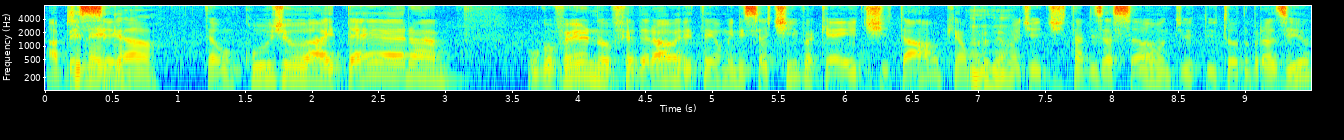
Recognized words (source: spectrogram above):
ABC. Que legal. Então, cujo a ideia era o governo federal ele tem uma iniciativa que é a e-digital, que é um uhum. programa de digitalização de, de todo o Brasil.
